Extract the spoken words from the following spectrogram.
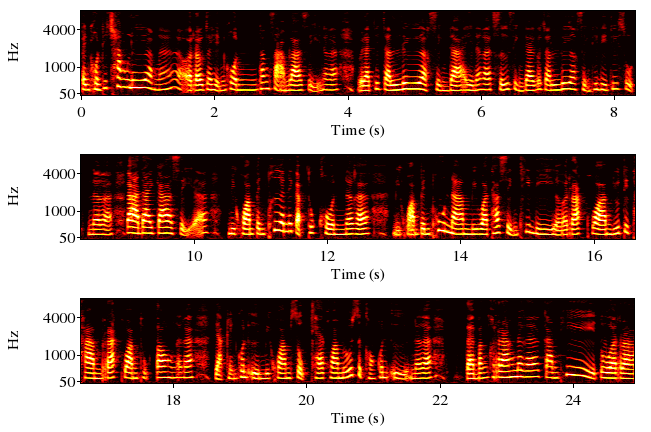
เป็นคนที่ช่างเลือกนะ เราจะเห็นคนทั้ง 3 ราศีนะคะ เวลาที่จะเลือกสิ่งใดนะคะ ซื้อสิ่งใดก็จะเลือกสิ่งที่ดีที่สุดนะคะกล้าได้กล้าเสีย มีความเป็นเพื่อนให้กับทุกคนนะคะ มีความเป็นผู้นำมีวัฒนศิลป์ที่ดี รักความยุติธรรม รักความถูกต้องนะคะ อยากเห็นคนอื่นมีความสุขแคร์ความรู้สึกของคนอื่นนะคะแต่บางครั้งนะคะการที่ตัวเรา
